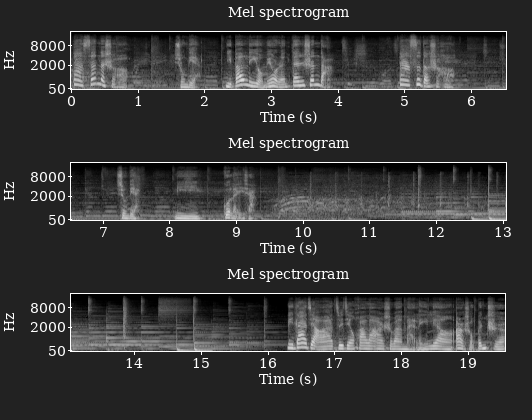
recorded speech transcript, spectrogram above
大三的时候，兄弟，你班里有没有人单身的？大四的时候，兄弟，你过来一下。李大脚啊，最近花了二十万买了一辆二手奔驰，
